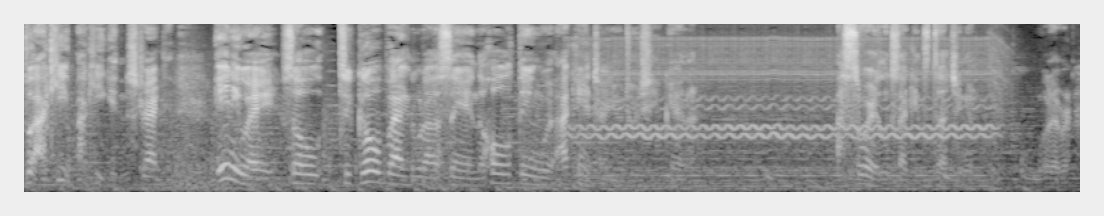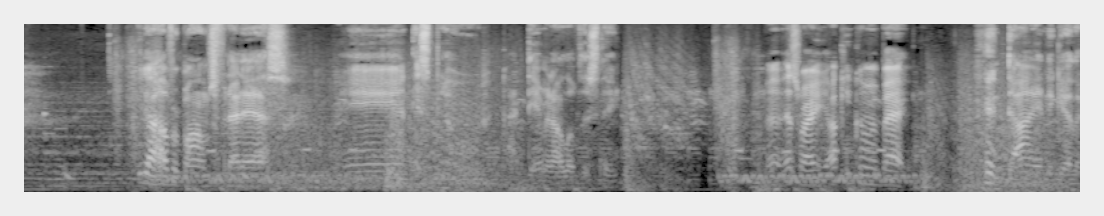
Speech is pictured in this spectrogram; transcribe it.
But I keep I keep getting distracted. Anyway, so to go back to what I was saying, the whole thing with I can't turn you into a sheep, can I? I swear it looks like it's touching him. Whatever. We got hover bombs for that ass. And explode. God damn it, I love this thing. Uh, that's right, y'all keep coming back and dying together.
